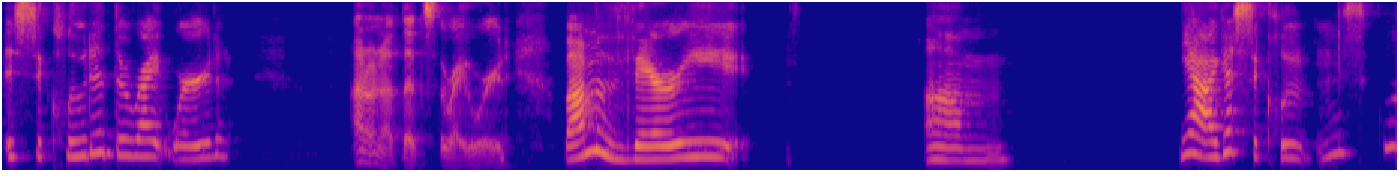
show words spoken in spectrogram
is secluded the right word? I don't know if that's the right word. But I'm a very um yeah, I guess seclude, seclude.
